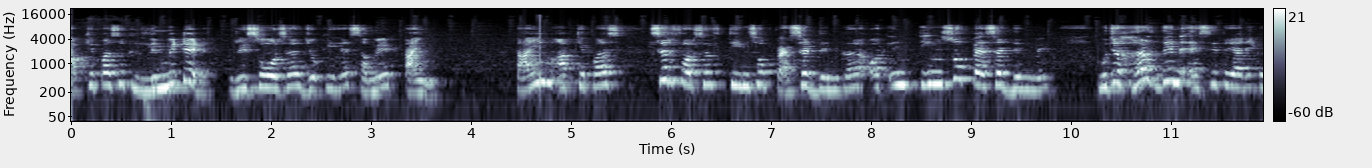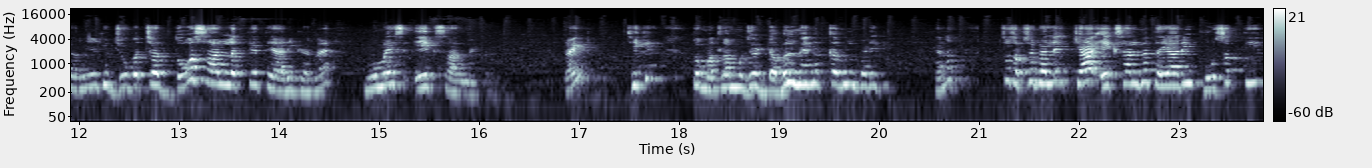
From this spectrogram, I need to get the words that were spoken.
आपके पास एक लिमिटेड रिसोर्स है जो कि है समय टाइम टाइम आपके पास सिर्फ़ और सिर्फ़ तीन सौ पैंसठ दिन का है और इन तीन सौ पैंसठ दिन में मुझे हर दिन ऐसी तैयारी करनी है कि जो बच्चा दो साल लग के तैयारी कर रहा है वो मैं इस एक साल में करूँ राइट ठीक है? तो मतलब मुझे डबल मेहनत करनी पड़ेगी, है ना? तो सबसे पहले क्या एक साल में तैयारी हो सकती है?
